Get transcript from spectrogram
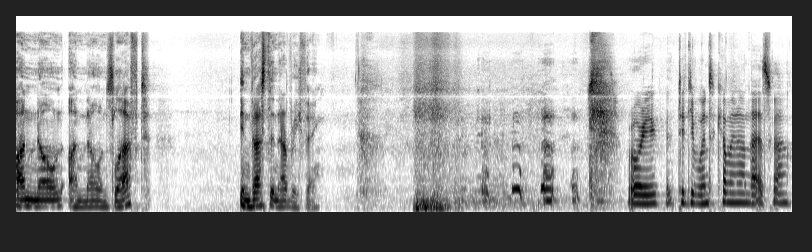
unknown unknowns left, invest in everything. Rory, did you want to comment on that as well?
